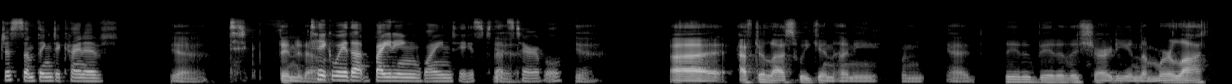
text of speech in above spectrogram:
just something to kind of Yeah, t- thin it out. take away that biting wine taste. That's Yeah. terrible. Yeah. Uh, after last weekend, honey, when had a little bit of the Shardy and the Merlot,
